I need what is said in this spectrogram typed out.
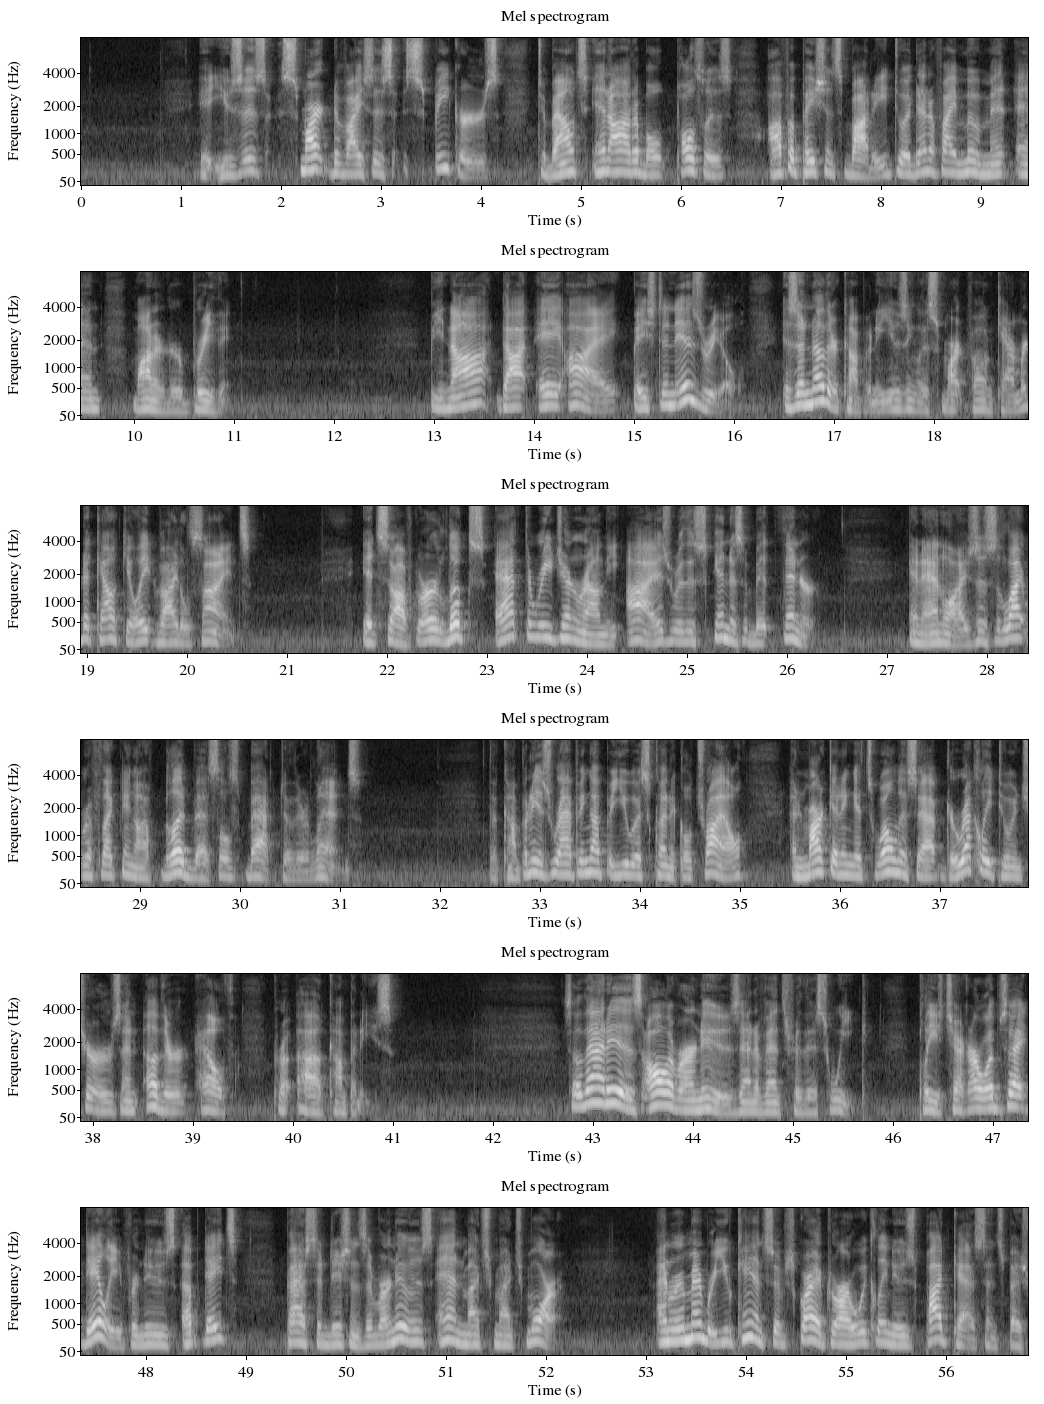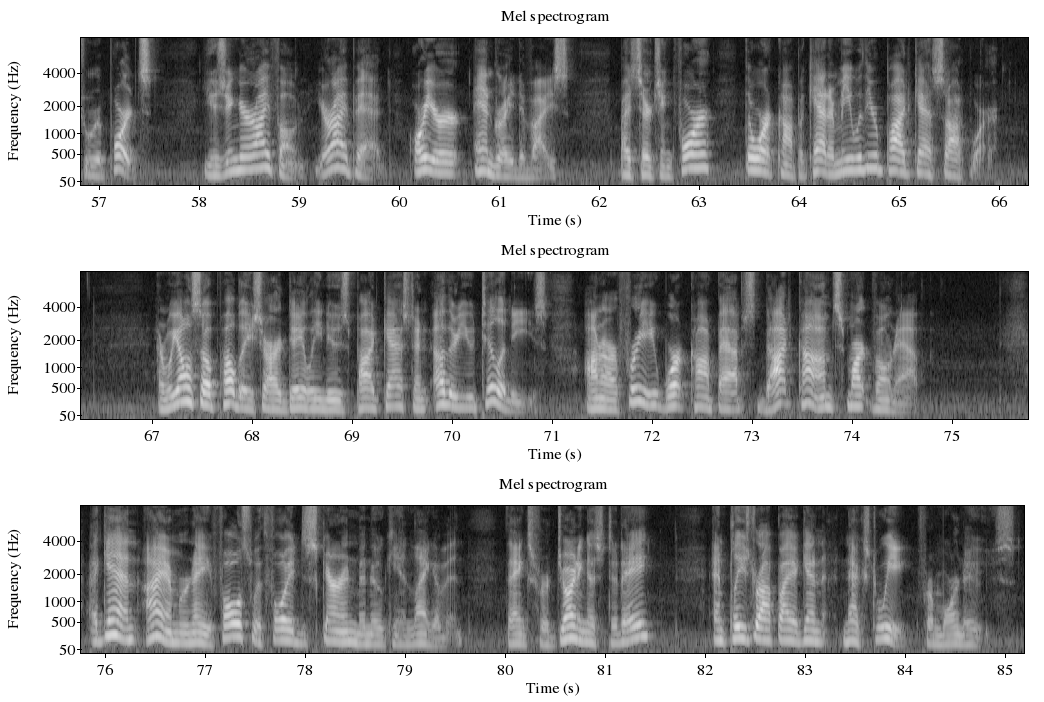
It uses smart devices speakers to bounce inaudible pulses off a patient's body to identify movement and monitor breathing. Binah.ai, based in Israel, is another company using the smartphone camera to calculate vital signs. Its software looks at the region around the eyes where the skin is a bit thinner and analyzes the light reflecting off blood vessels back to their lens. The company is wrapping up a U.S. clinical trial and marketing its wellness app directly to insurers and other health pro- uh, companies. So that is all of our news and events for this week. Please check our website daily for news updates, past editions of our news, and much, much more. And remember, you can subscribe to our weekly news podcasts and special reports using your iPhone, your iPad, or your Android device by searching for the WorkComp Academy with your podcast software. And we also publish our daily news podcast and other utilities on our free WorkCompApps.com smartphone app. Again, I am Renee Fols with Floyd, Skeren, Manukian, Langevin. Thanks for joining us today, and please drop by again next week for more news.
